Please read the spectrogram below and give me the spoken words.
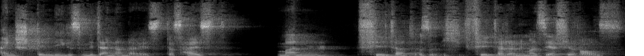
ein ständiges Miteinander ist. Das heißt, man filtert, also ich filter dann immer sehr viel raus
